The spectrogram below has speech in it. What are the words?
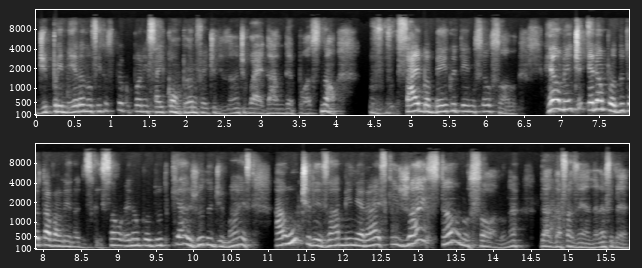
de primeira não fica se preocupando em sair comprando fertilizante, guardar no depósito, não. Saiba bem o que tem no seu solo. Realmente, ele é um produto, eu estava lendo a descrição, ele é um produto que ajuda demais a utilizar minerais que já estão no solo né, da, da fazenda, né, Sibeli?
